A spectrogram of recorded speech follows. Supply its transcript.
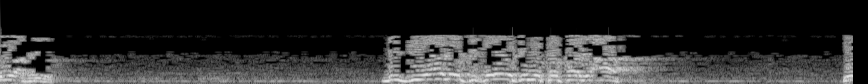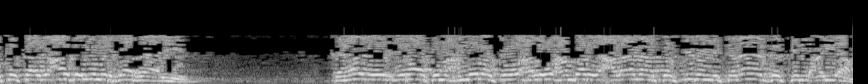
ayuu akriyey biziyaadati kalimati mutataabicaat mutataabicaat ayuu markaa raaciyey fa hadihi qiraa'atu maxmuulatu waxaa lagu xambaaraya cala annaha tafsiirun litalaatat ayaam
